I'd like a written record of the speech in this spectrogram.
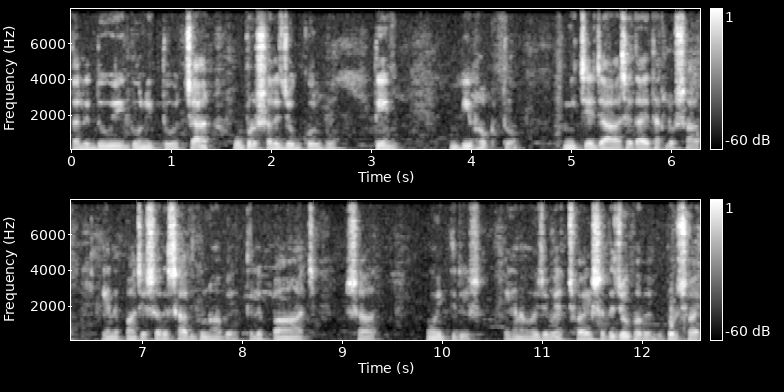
তাহলে দুই গণিত চার, উপরের সাথে যোগ করব তিন। বিভক্ত, নিচে যা আছে তাই থাকল সাত। এখানে পাঁচের সাথে সাত গুণ হবে। তাহলে পাঁচ, সাত, পঁয়ত্রিশ। এখানে হয়ে যাবে ছয়ের সাথে যোগ হবে, উপর ছয়।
